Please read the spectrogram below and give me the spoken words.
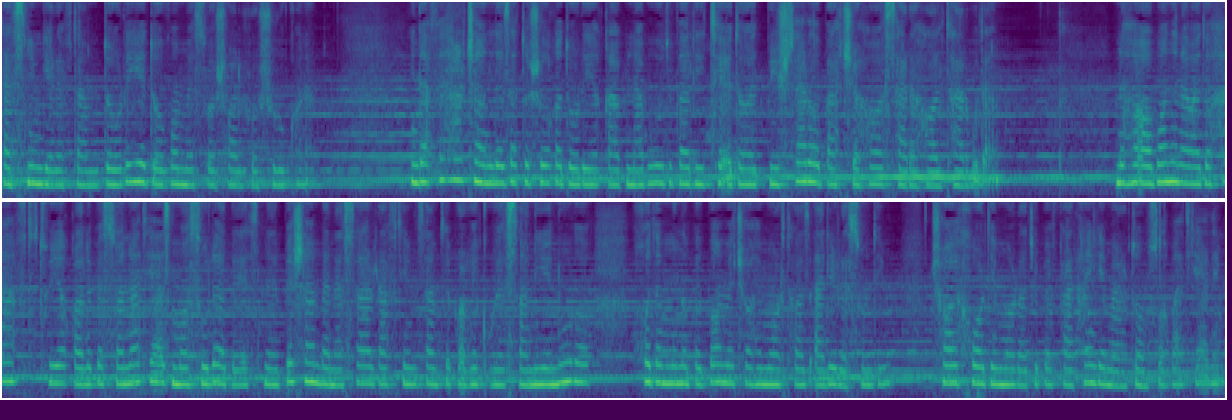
تصمیم گرفتم دوره دوم سوشال رو شروع کنم این دفعه هرچند لذت و شوق دوره قبل نبود ولی تعداد بیشتر و بچه ها سر حال تر بودن نه آبان 97 توی قالب سنتی از ماسوله به اسم بشن به نصر رفتیم سمت پارک کوهستانی نور و خودمون رو به بام چاه مرتاز علی رسوندیم چای خوردیم و راجع به فرهنگ مردم صحبت کردیم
